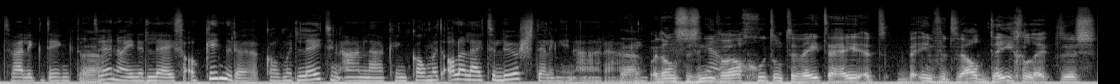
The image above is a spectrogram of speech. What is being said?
Terwijl ik denk dat Ja. hè, nou in het leven ook kinderen komen met leed in aanraking. Komen met allerlei teleurstellingen in Ja. aanraking. Maar dan is het in ieder Ja. geval wel goed om te weten, hey, het beïnvloedt wel degelijk dus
